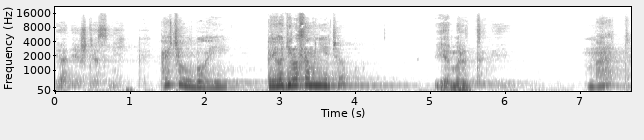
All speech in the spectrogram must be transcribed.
ja nešťastník. Prečo úbohý? Prihodilo sa mu niečo? Je mŕtvý. Mŕtv?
